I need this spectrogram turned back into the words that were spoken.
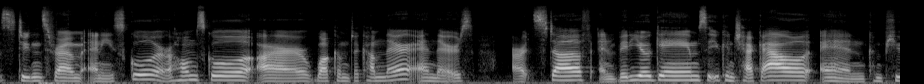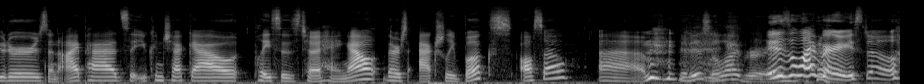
Students from any school or homeschool are welcome to come there, and there's art stuff and video games that you can check out, and computers and iPads that you can check out, places to hang out. There's actually books also. Um, it is a library. it is a library still.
